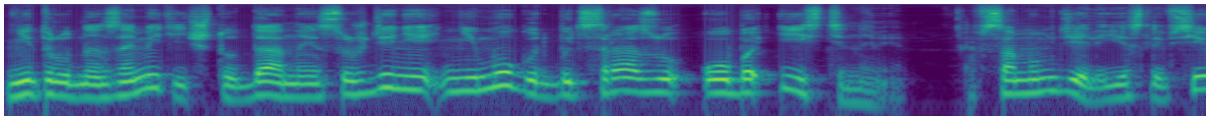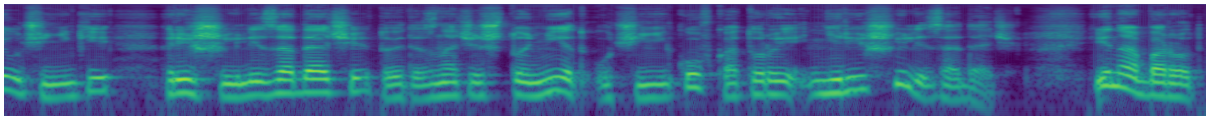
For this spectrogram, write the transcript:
Нетрудно заметить, что данные суждения не могут быть сразу оба истинными – в самом деле, если все ученики решили задачи, то это значит, что нет учеников, которые не решили задач. И наоборот,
